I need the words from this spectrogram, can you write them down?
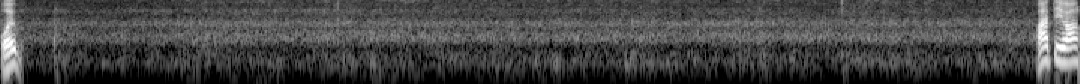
Woi. Mati bang.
